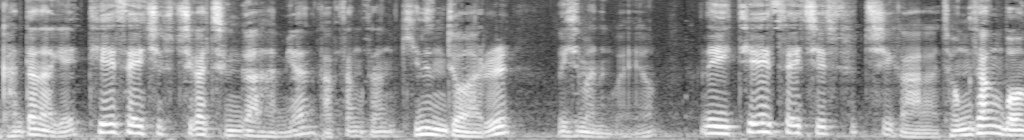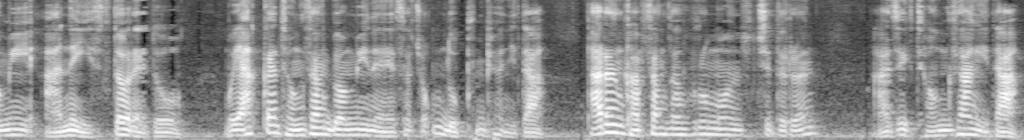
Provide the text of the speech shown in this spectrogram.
간단하게 TSH 수치가 증가하면 갑상선 기능 저하를 의심하는 거예요. 근데 이 TSH 수치가 정상 범위 안에 있더라도 뭐 약간 정상 범위 내에서 조금 높은 편이다. 다른 갑상선 호르몬 수치들은 아직 정상이다.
